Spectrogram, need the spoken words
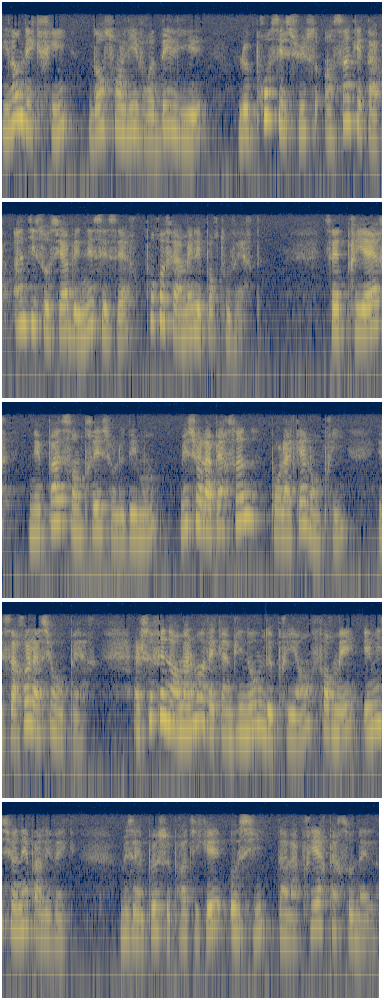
Il en décrit, dans son livre Délié, le processus en cinq étapes indissociables et nécessaires pour refermer les portes ouvertes. Cette prière n'est pas centrée sur le démon, mais sur la personne pour laquelle on prie et sa relation au Père. Elle se fait normalement avec un binôme de priants formé et missionné par l'évêque, mais elle peut se pratiquer aussi dans la prière personnelle.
